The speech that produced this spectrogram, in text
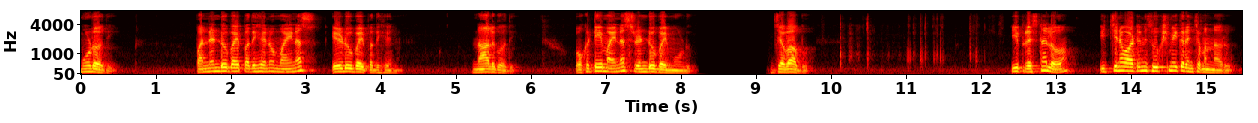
మూడోది పన్నెండు బై పదిహేను మైనస్ ఏడు బై పదిహేను. నాలుగోది ఒకటి మైనస్ రెండు బై మూడు. జవాబు. ఈ ప్రశ్నలో ఇచ్చిన వాటిని సూక్ష్మీకరించమన్నారు.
